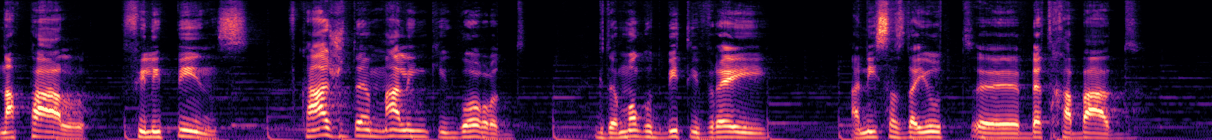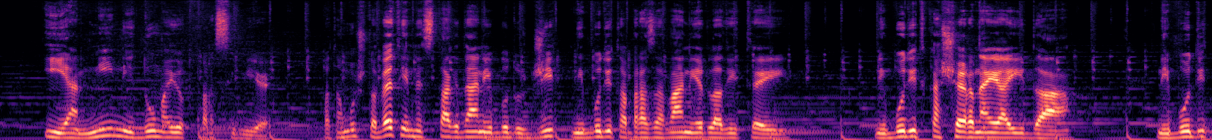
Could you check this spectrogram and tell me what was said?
Напал, Филиппинс. В каждый маленький город, где могут быть евреи, они создают э, Бет Хабад. И они не думают про себя. Потому что в этих местах, где они будут жить, не будет образования для детей, не будет кошерная еда, не будет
